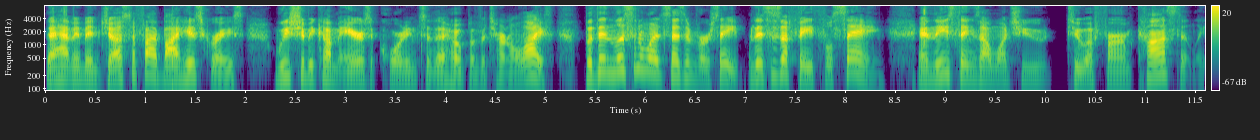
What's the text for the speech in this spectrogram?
that having been justified by his grace, we should become heirs according to the hope of eternal life. But then listen to what it says in verse 8. This is a faithful saying, and these things I want you to affirm constantly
